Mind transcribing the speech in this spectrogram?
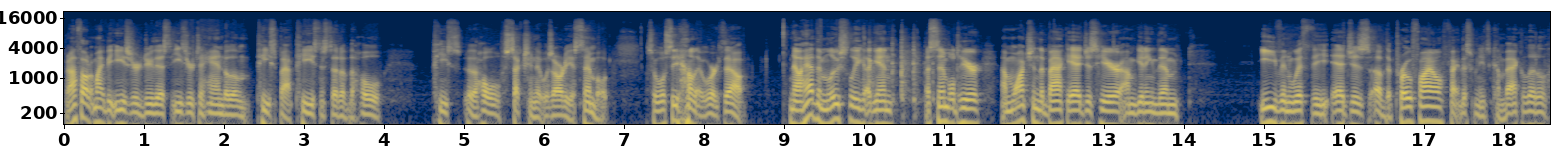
But I thought it might be easier to do this, easier to handle them piece by piece instead of the whole piece, the whole section that was already assembled. So we'll see how that works out. Now I have them loosely, again, assembled here. I'm watching the back edges here. I'm getting them even with the edges of the profile. In fact, this one needs to come back a little.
